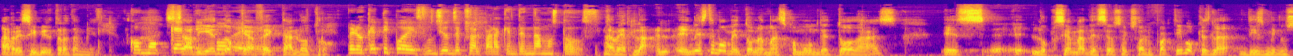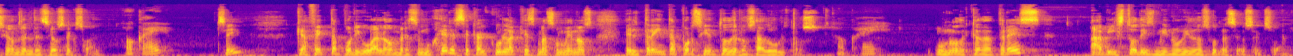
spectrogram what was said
a recibir tratamiento. ¿Cómo qué sabiendo tipo de- que afecta al otro. Pero qué tipo de disfunción sexual para que entendamos todos. A ver, la- en este momento la más común de todas es eh, lo que se llama deseo sexual hipoactivo, que es la disminución del deseo sexual. Ok. ¿sí? Que afecta por igual a hombres y mujeres. Se calcula que es más o menos el 30% de los adultos. Uno de cada tres ha visto disminuido su deseo sexual.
